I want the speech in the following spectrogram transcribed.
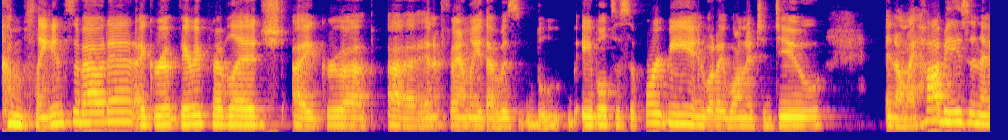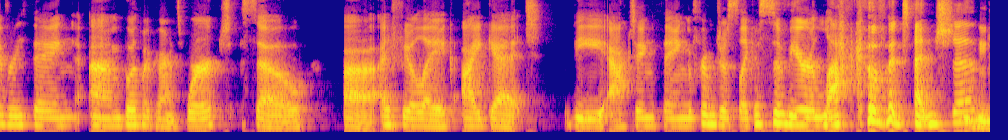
complaints about it. I grew up very privileged. I grew up uh, in a family that was able to support me in what I wanted to do and all my hobbies and everything. Um, both my parents worked. So uh, I feel like I get the acting thing from just like a severe lack of attention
